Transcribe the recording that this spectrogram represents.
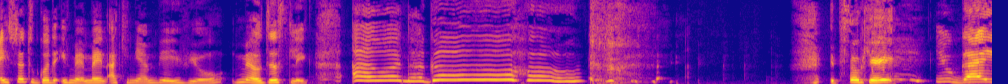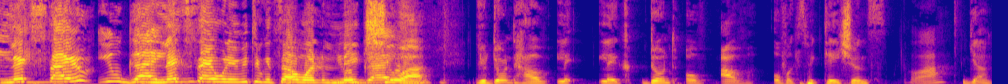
I swear to God in my mind akiniambia hivyo me I was just like I wanna go home it's okay you guys next time you guys next time when you're meeting with someone make guys. sure you don't have like like don't of have of expectations What? Yeah,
